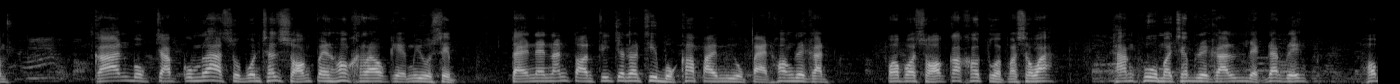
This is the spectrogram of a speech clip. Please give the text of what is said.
ม การบุกจับกลุ่มล่าสุดบนชั้นสองเป็นห้องคาราโอเกะมีอยู่สิบแต่ในนั้นตอนที่เจ้าหน้าที่บุกเข้าไปมีอยู่ 8 ห้องด้วยกัน ปปสก็เข้าตรวจปัสสาวะ ทั้งผู้มาใช้บริการและเด็กนักเรียนพบ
